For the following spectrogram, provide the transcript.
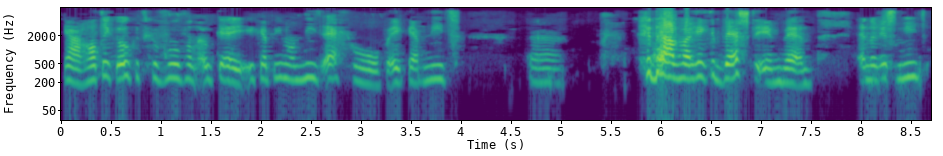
ja, had ik ook het gevoel van oké, ik heb iemand niet echt geholpen. Ik heb niet uh, gedaan waar ik het beste in ben. En er is niet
